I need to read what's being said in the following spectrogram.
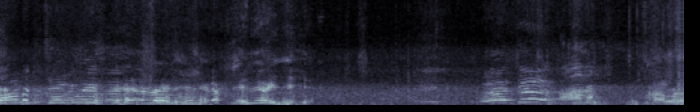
Oğlum çekme işte. Geliyor geliyor. Anam.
